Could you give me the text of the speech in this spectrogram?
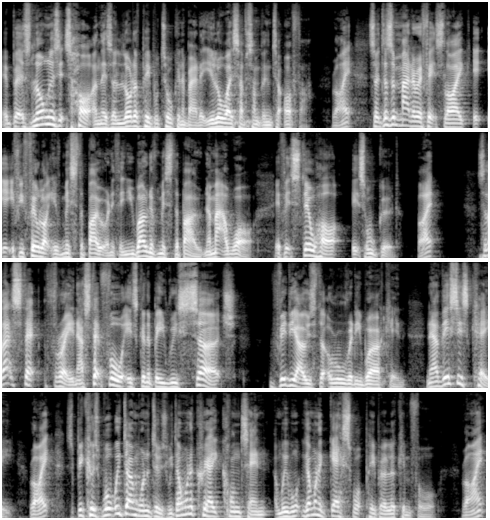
but as long as it's hot and there's a lot of people talking about it you'll always have something to offer right? So it doesn't matter if it's like, if you feel like you've missed the boat or anything, you won't have missed the boat no matter what. If it's still hot, it's all good, right? So that's step three. Now, step four is going to be research videos that are already working. Now, this is key, right? It's because what we don't want to do is we don't want to create content and we don't want to guess what people are looking for, right?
